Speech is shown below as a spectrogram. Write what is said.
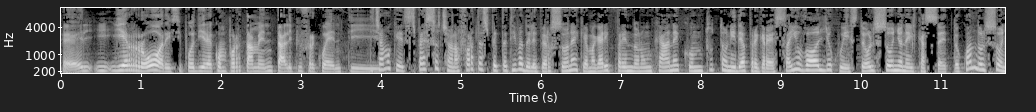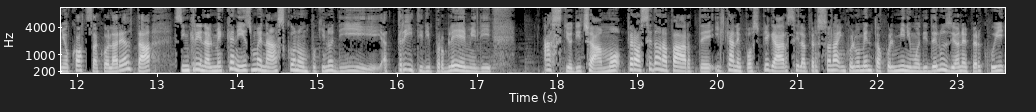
eh, gli, gli errori si può dire comportamentali più frequenti? Diciamo che spesso c'è una forte aspettativa delle persone che magari prendono un cane con tutta un'idea pregressa. Io voglio questo, ho il sogno nel cassetto. Quando il sogno cozza con la realtà, si incrina il meccanismo e nascono un pochino di attriti, di problemi, di astio, diciamo, però se da una parte il cane può spiegarsi, la persona in quel momento ha quel minimo di delusione per cui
